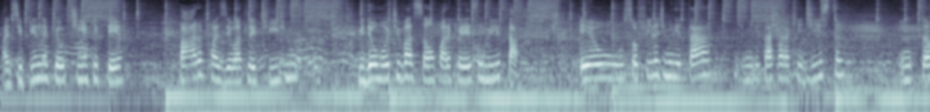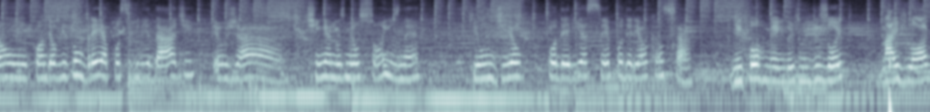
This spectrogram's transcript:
A disciplina que eu tinha que ter para fazer o atletismo me deu motivação para querer ser militar. Eu sou filha de militar, de militar paraquedista, então quando eu vislumbrei a possibilidade, eu já tinha nos meus sonhos, né, que um dia eu poderia ser, poderia alcançar. Me formei em 2018 na SLOG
